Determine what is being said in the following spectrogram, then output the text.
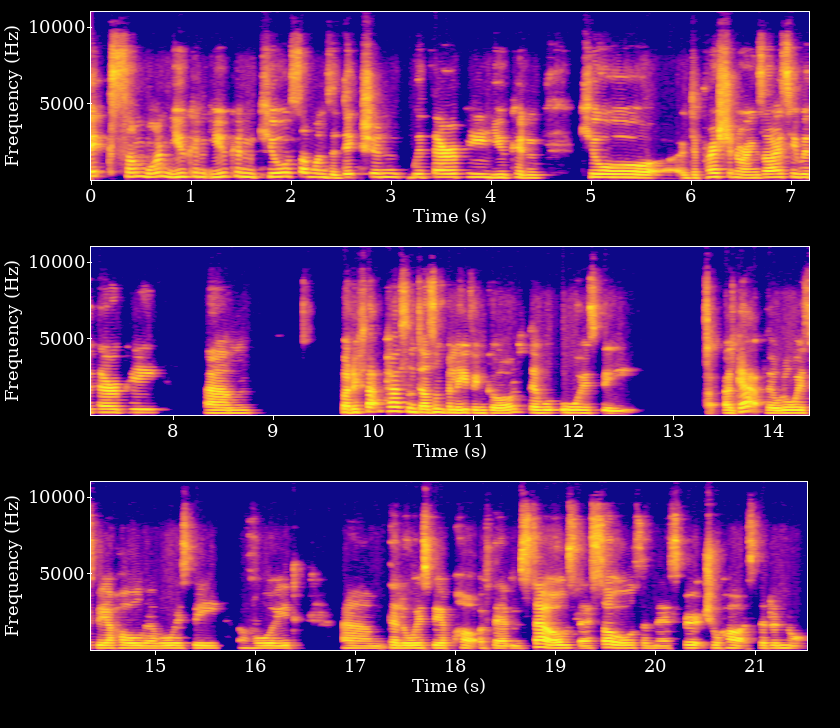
fix someone. You can you can cure someone's addiction with therapy. You can cure depression or anxiety with therapy. Um, but if that person doesn't believe in god there will always be a, gap. There will always be a hole. There'll always be a void. Um, there'll always be a part of themselves their souls and their spiritual hearts that are not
